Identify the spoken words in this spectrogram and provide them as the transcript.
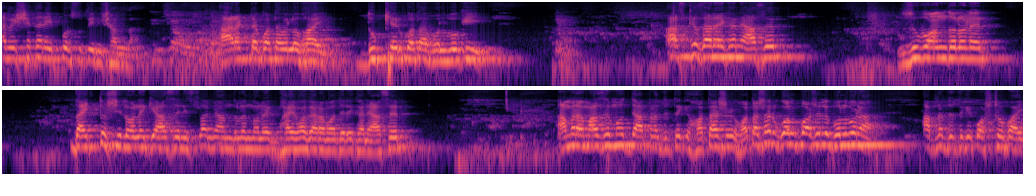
আমি সেখানেই প্রস্তুতি ইনশাল্লাহ আর একটা কথা হলো ভাই, দুঃখের কথা বলব কি? আজকে যারা এখানে আছেন, যুব আন্দোলনের দায়িত্বশীল অনেকে আছেন, ইসলামী আন্দোলনের অনেক ভাই ভাগার আমাদের এখানে আছেন। আমরা মাঝে মধ্যে আপনাদের থেকে হতাশ। হতাশার গল্প আসলে বলব না, আপনাদের থেকে কষ্ট পাই।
